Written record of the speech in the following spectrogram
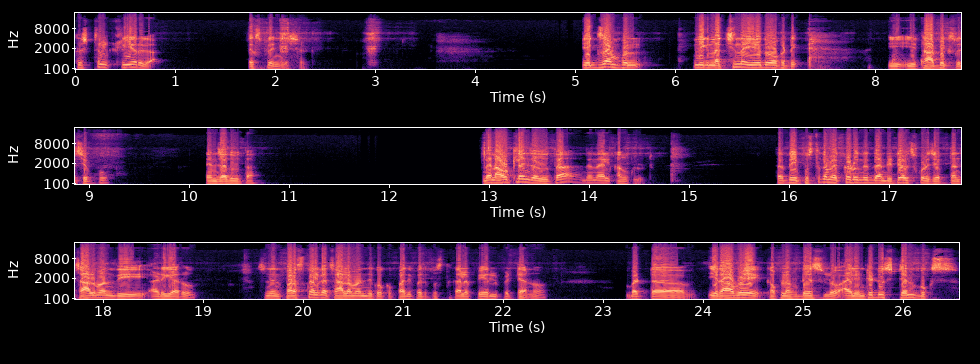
క్రిస్టల్ క్లియర్గా ఎక్స్ప్లెయిన్ చేశాడు. ఎగ్జాంపుల్ నీకు నచ్చిన ఏదో ఒకటి. ఈ ఈ టాపిక్స్లో చెప్పు. నేను చదువుతా. నేను అవుట్లైన్ చదువుతా దెన్ ఐ కంక్లూడ్ తర్వాత ఈ పుస్తకం ఎక్కడుంది దాని డీటెయిల్స్ కూడా చెప్తాను. చాలామంది అడిగారు. సో నేను పర్సనల్గా చాలామందికి ఒక పది పది పుస్తకాల పేర్లు పెట్టాను. బట్ ఈ రాబోయే కపుల్ ఆఫ్ డేస్లో I introduce ten books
